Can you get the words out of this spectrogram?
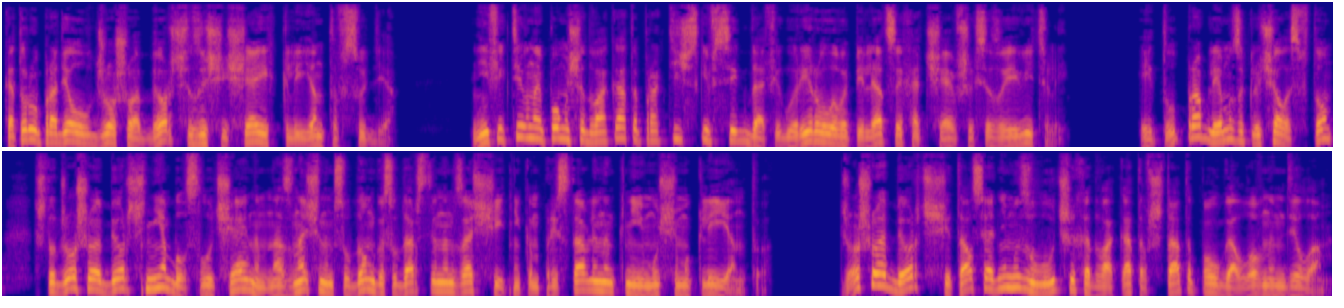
которую проделал Джошуа Бёрч, защищая их клиента в суде. Неэффективная помощь адвоката практически всегда фигурировала в апелляциях отчаявшихся заявителей. И тут проблема заключалась в том, что Джошуа Бёрч не был случайным, назначенным судом государственным защитником, приставленным к неимущему клиенту. Джошуа Бёрч считался одним из лучших адвокатов штата по уголовным делам.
